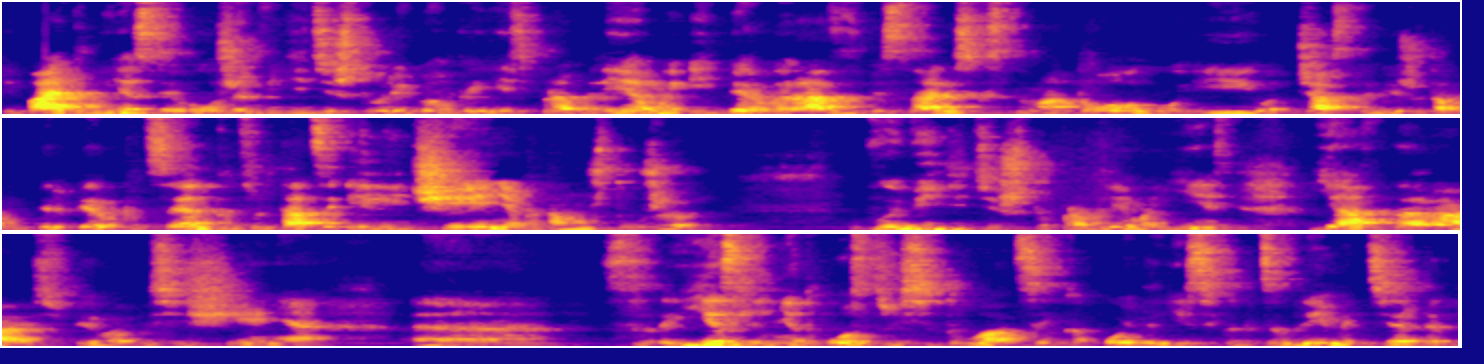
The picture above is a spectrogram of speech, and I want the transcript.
И поэтому, если вы уже видите, что у ребенка есть проблемы, и первый раз записались к стоматологу, и вот часто вижу там первый пациент, консультация и лечение, потому что уже вы видите, что проблема есть, я стараюсь в первое посещение, э, если нет острой ситуации какой-то, если как-то время терпит,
